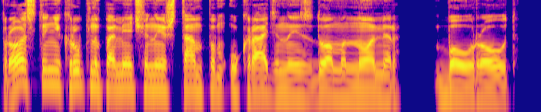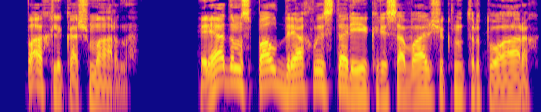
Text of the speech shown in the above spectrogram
Просто некрупно помеченные штампом украденный из дома номер Боу-Роуд пахли кошмарно. Рядом спал дряхлый старик, рисовальщик на тротуарах,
